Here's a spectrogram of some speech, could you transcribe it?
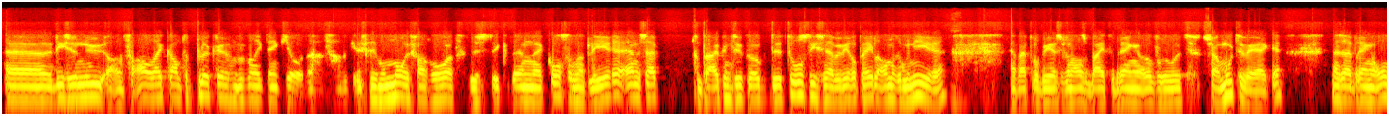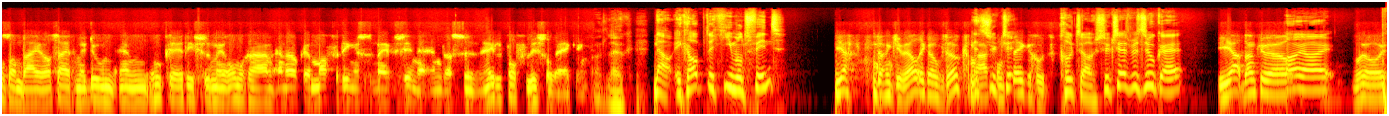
eh, die ze nu van allerlei kanten plukken. Waarvan ik denk, joh, daar had ik echt helemaal nooit van gehoord. Dus ik ben eh, constant aan het leren. En zij gebruiken natuurlijk ook de tools die ze hebben weer op hele andere manieren. En wij proberen ze van alles bij te brengen over hoe het zou moeten werken. En zij brengen ons dan bij wat zij ermee doen en hoe creatief ze ermee omgaan en welke maffe dingen ze ermee verzinnen. En dat is een hele toffe wisselwerking. Wat leuk. Nou, ik hoop dat je iemand vindt. Ja, dankjewel. Ik hoop het ook. Maar het komt zeker goed. Goed zo. Succes met zoeken, hè? Ja, dankjewel. Hoi, hoi. Hoi, hoi.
